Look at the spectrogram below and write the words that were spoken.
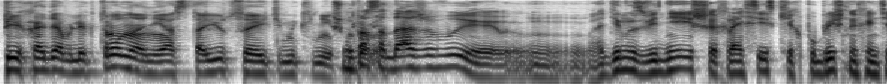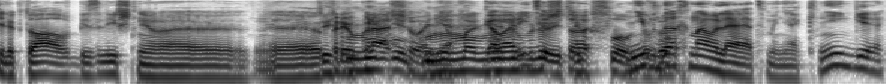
переходя в электронно, они остаются этими книжками. Ну, просто даже вы, один из виднейших российских публичных интеллектуалов без лишнего э, приукрашивания, не, не, не говорите, что слов, не вдохновляет меня книги.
